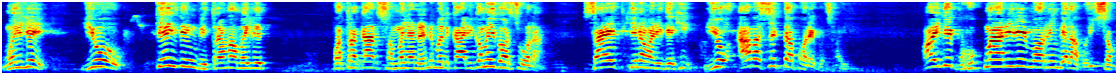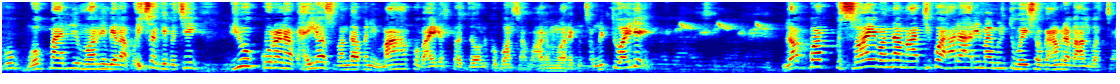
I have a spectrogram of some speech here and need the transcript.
मैले यो केही दिनभित्रमा मैले पत्रकार सम्मेलन होइन मैले कार्यक्रमै गर्छु होला। सायद किनभनेदेखि यो आवश्यकता परेको छ अहिले भोकमारीले मर्ने बेला भइसक्यो। भोकमारीले मर्ने बेला भइसकेपछि यो कोरोना भाइरस भन्दा पनि महाको भाइरस त जलको वर्षा भएर मरेको छ। मृत्यु अहिले। लगभग सयभन्दा माथिको हाराहारीमा मृत्यु भइसक्यो हाम्रा बालबच्चा।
